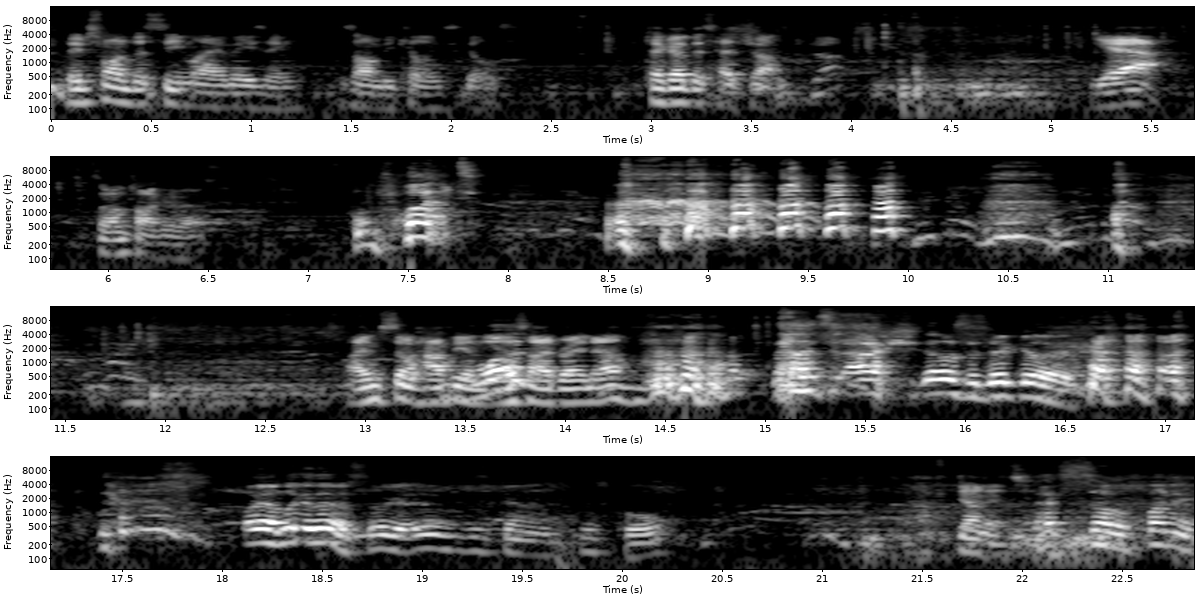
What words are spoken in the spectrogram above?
They just wanted to see my amazing zombie killing skills. Check out this headshot. Yeah, that's what I'm talking about. What? I'm so happy on What? the inside right now. That's actually that was ridiculous. oh yeah, look at this. Look at it. This kind of this is cool. I've done it. That's so funny.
